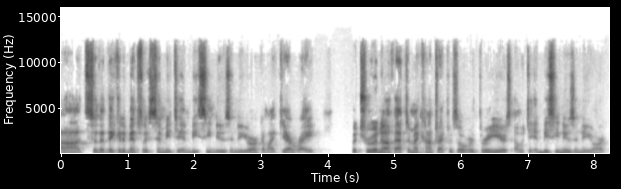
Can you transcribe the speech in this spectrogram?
uh, so that they could eventually send me to NBC News in New York. I'm like, yeah, right. But true enough, after my contract was over three years, I went to NBC News in New York.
